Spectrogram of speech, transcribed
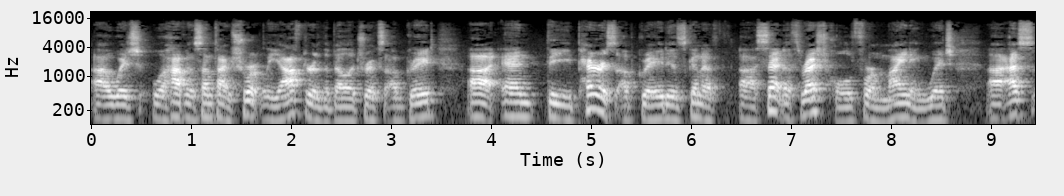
uh, which will happen sometime shortly after the Bellatrix upgrade. Uh, and the Paris upgrade is going to uh, set a threshold for mining, which at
